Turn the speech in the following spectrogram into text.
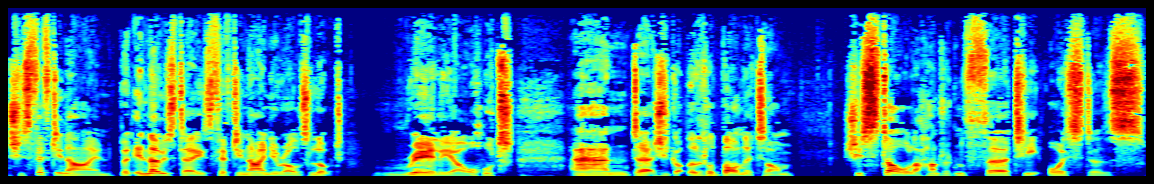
she's 59, but in those days, 59 year olds looked really old. And uh, she's got the little bonnet on. She stole 130 oysters.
